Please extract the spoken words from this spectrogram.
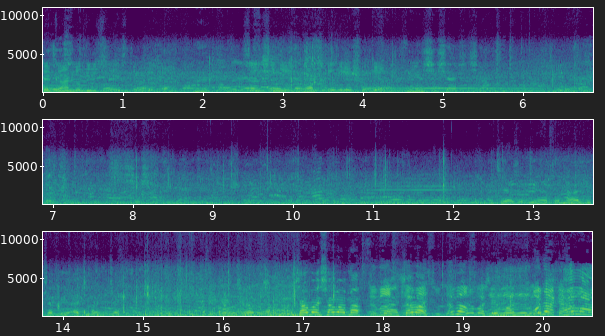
这个呢，是绿色的。绿色的，这个是书架。我们西夏西夏。شباب شباب مقصود شباب هناك هوا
